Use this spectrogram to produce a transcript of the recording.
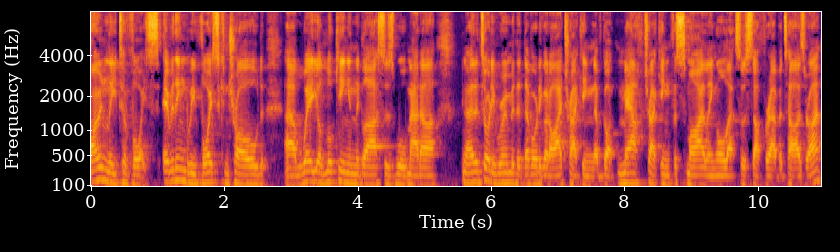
only to voice. Everything will be voice controlled. Uh, where you're looking in the glasses will matter. You know, it's already rumored that they've already got eye tracking, they've got mouth tracking for smiling, all that sort of stuff for avatars, right?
